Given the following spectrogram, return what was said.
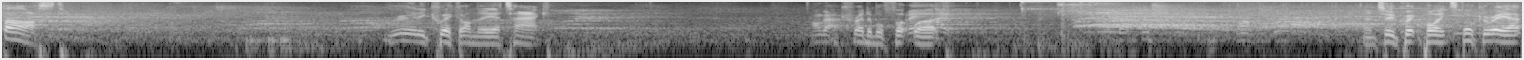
fast. Really quick on the attack. Incredible footwork. Allez. Attaque. Touche. One. And two quick points for Korea.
